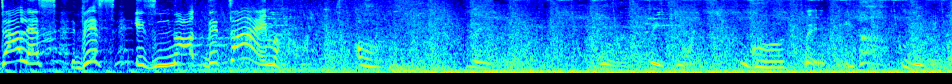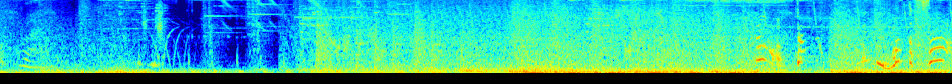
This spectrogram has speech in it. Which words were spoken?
Dallas, this is not the time! Oh, baby. You're a baby. Good baby. Living a friend. No, don't- Dude, what the fuck?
